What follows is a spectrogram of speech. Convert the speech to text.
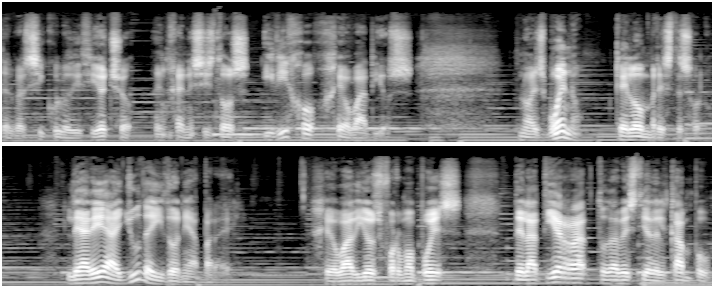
del versículo 18 en Génesis 2, y dijo Jehová Dios, no es bueno que el hombre esté solo, le haré ayuda idónea para él. Jehová Dios formó pues de la tierra toda bestia del campo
